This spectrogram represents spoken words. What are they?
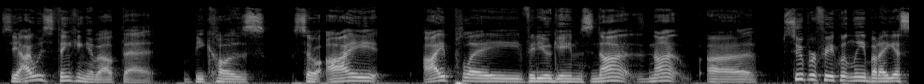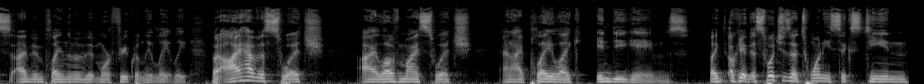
See, I was thinking about that because so I I play video games not not uh super frequently, but I guess I've been playing them a bit more frequently lately. But I have a Switch. I love my Switch and I play like indie games. Like okay, the Switch is a 2016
